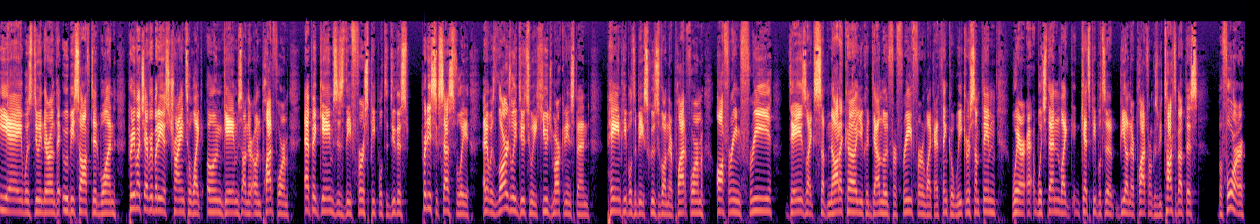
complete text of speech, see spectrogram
EA was doing their own thing. Ubisoft did one. Pretty much everybody is trying to like own games on their own platform. Epic Games is the first people to do this pretty successfully, and it was largely due to a huge marketing spend, paying people to be exclusive on their platform, offering free days like Subnautica you could download for free for like I think a week or something, where uh, which then like gets people to be on their platform because we talked about this before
